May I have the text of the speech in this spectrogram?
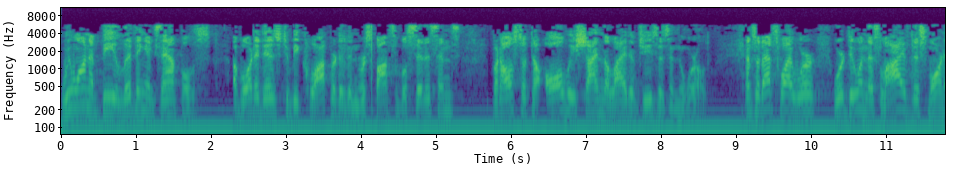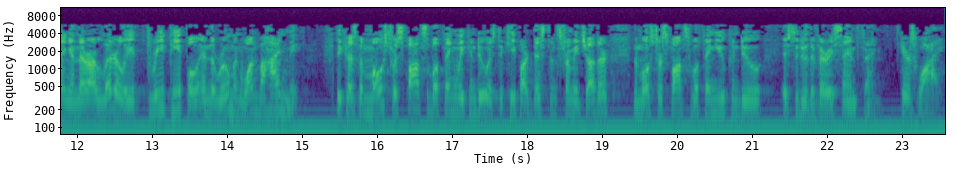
we want to be living examples of what it is to be cooperative and responsible citizens, but also to always shine the light of Jesus in the world. And so that's why we're, we're doing this live this morning, and there are literally three people in the room and one behind me. Because the most responsible thing we can do is to keep our distance from each other. The most responsible thing you can do is to do the very same thing. Here's why.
